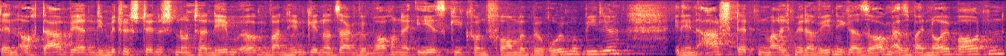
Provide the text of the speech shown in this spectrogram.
Denn auch da werden die mittelständischen Unternehmen irgendwann hingehen und sagen, wir brauchen eine ESG-konforme Büroimmobilie. In den A-Städten mache ich mir da weniger Sorgen. Also bei Neubauten,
